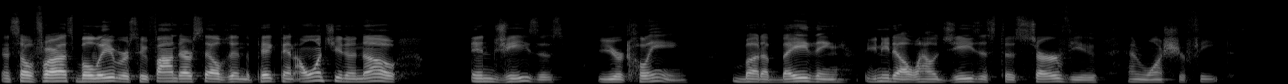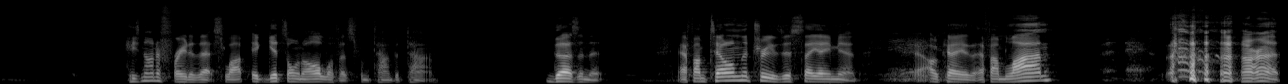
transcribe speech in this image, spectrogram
And so, for us believers who find ourselves in the pig pen, I want you to know in Jesus, you're clean. But a bathing, you need to allow Jesus to serve you and wash your feet. He's not afraid of that slop. It gets on all of us from time to time doesn't it? If I'm telling the truth, just say amen. amen. Okay, if I'm lying, all right.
